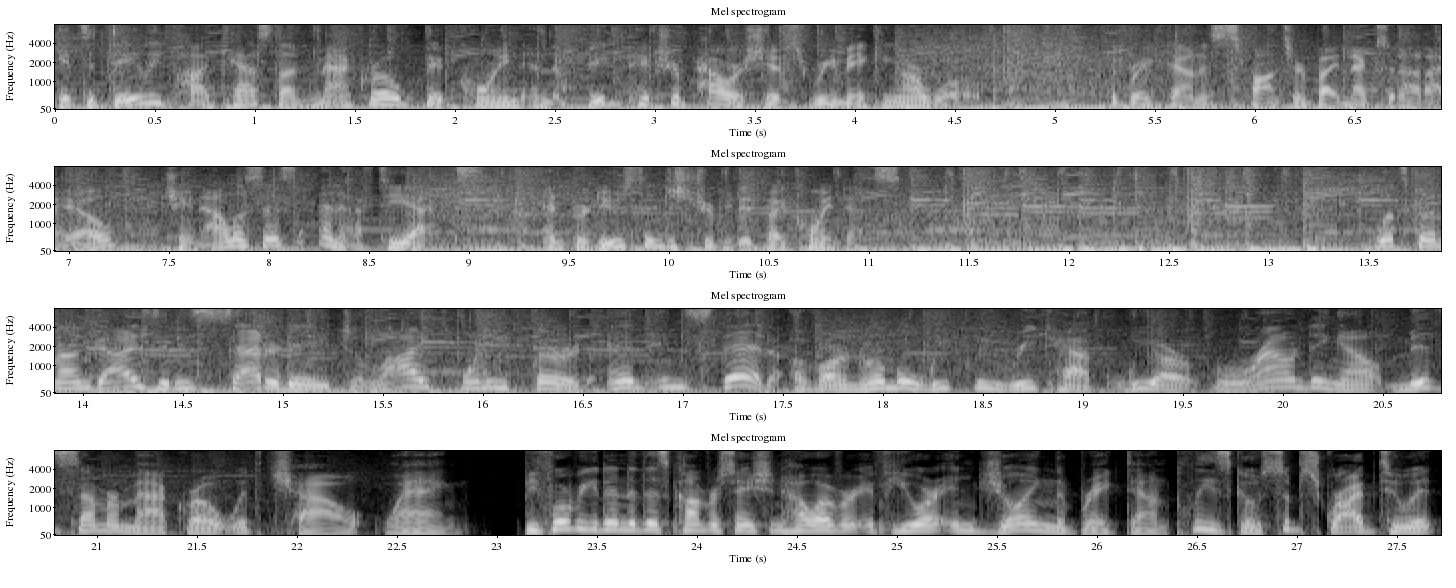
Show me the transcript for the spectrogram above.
It's a daily podcast on macro, Bitcoin, and the big picture power shifts remaking our world. The Breakdown is sponsored by Nexo.io, Chainalysis, and FTX, and produced and distributed by Coindesk. What's going on, guys? It is Saturday, July 23rd, and instead of our normal weekly recap, we are rounding out Midsummer Macro with Qiao Wang. Before we get into this conversation, however, if you are enjoying the breakdown, please go subscribe to it,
